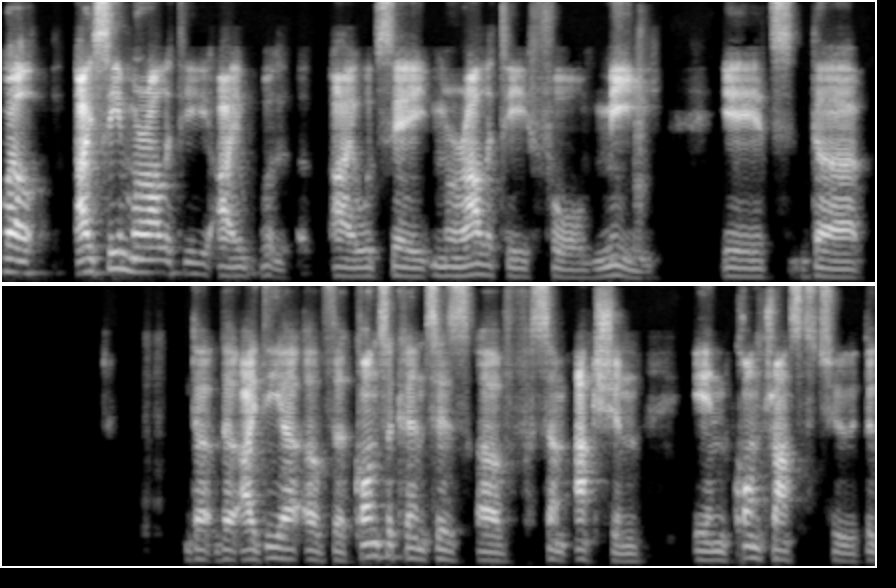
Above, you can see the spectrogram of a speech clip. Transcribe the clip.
Well, I see morality. I would I would say morality for me. It's the the the idea of the consequences of some action in contrast to the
